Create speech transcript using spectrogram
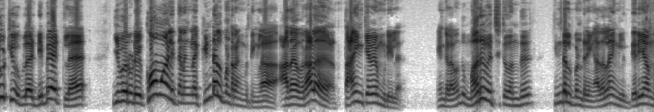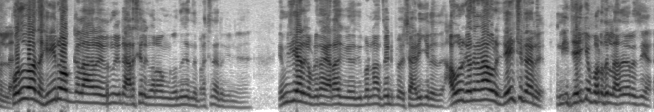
யூடியூப்ல டிபேட்ல இவருடைய கோமாளித்தனங்களை கிண்டல் பண்றாங்க பாத்தீங்களா? அதை அவரால தாங்கிக்கவே முடியல. எங்களை வந்து மறு வச்சுட்டு வந்து கிண்டல் பண்றீங்க. அதெல்லாம் எங்களுக்கு தெரியாம இல்ல. பொதுவாக அந்த ஹீரோக்களாக இருந்துகிட்டு அரசியலுக்கு வரவங்க வந்து இந்த பிரச்சனை இருக்குங்க. எம்ஜிஆருக்கு அப்படிதான் யாராவது இது பண்ணா தூக்கிட்டு போய் வச்சு அடிக்கிறது. அவருக்கு வந்து என்னன்னா அவர் ஜெயிச்சிட்டாரு. நீ ஜெயிக்க போறது இல்லை அது ஒரு விஷயம்.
